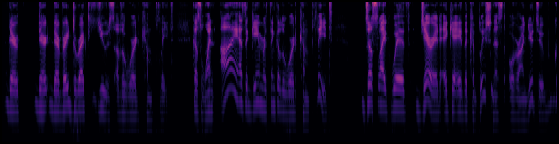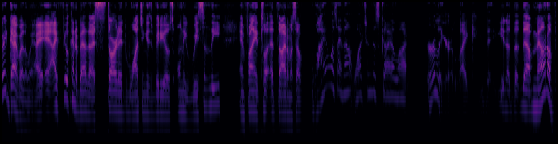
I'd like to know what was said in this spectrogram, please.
their their their very direct use of the word complete. Because when I as a gamer think of the word complete, just like with Jared, aka the completionist over on YouTube, great guy by the way. I I feel kind of bad that I started watching his videos only recently and finally t- thought to myself, why was I not watching this guy a lot earlier? Like you know the the amount of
